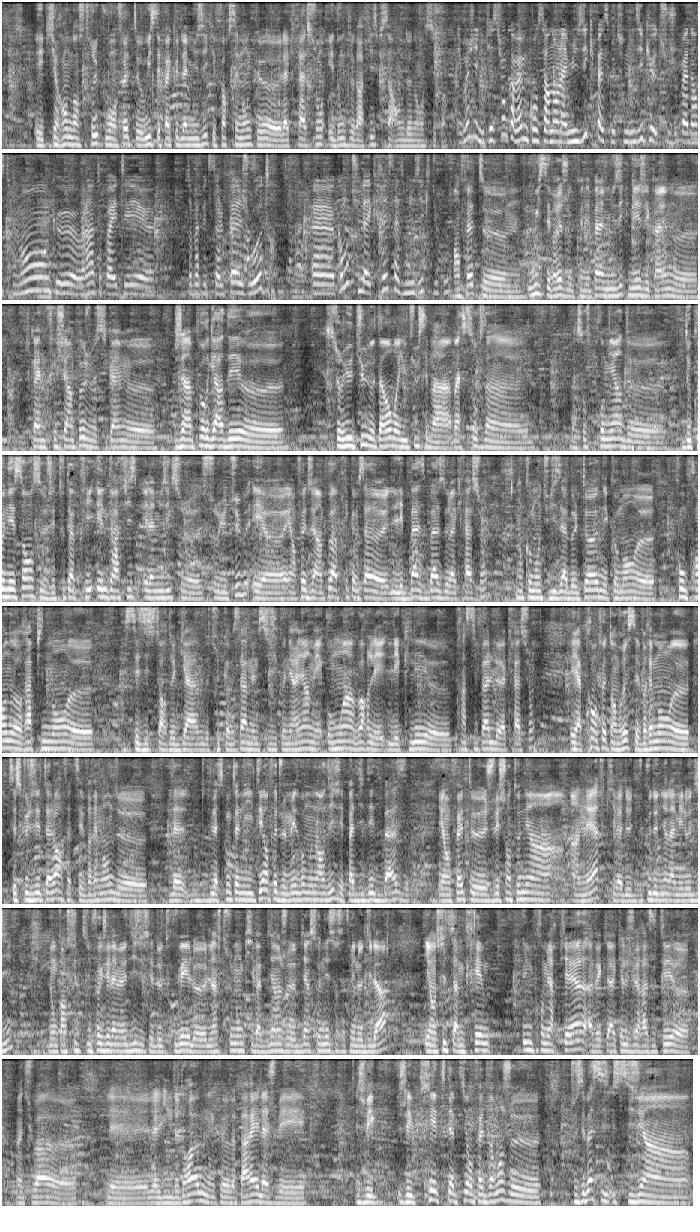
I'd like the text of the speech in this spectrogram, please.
et qui rentre dans ce truc où en fait, euh, oui, c'est pas que de la musique et forcément que euh, la création et donc le graphisme, ça rentre dedans aussi, quoi. Et moi j'ai une question quand même concernant la musique parce que tu nous dis que tu joues pas d'instrument, que euh, voilà, t'as pas été, euh, t'as pas fait de solfège ou autre. Euh, comment tu l'as créée cette musique du coup? En fait, euh, oui, c'est vrai, je connais pas la musique, mais j'ai quand même, euh, j'ai quand même triché un peu. Je me suis quand même, euh, j'ai un peu regardé euh, sur YouTube, notamment. Moi, YouTube, c'est ma, source première de, connaissances. J'ai tout appris et le graphisme et la musique sur, YouTube, et, euh, et en fait, j'ai un peu appris comme ça euh, les bases bases de la création. Donc, comment utiliser Ableton et comment euh, comprendre rapidement. Ces histoires de gamme, de trucs comme ça, même si j'y connais rien, mais au moins avoir les, clés euh, principales de la création. Et après, en fait, en vrai, c'est vraiment, euh, c'est ce que je disais tout à l'heure, en fait, c'est vraiment de, la, spontanéité. En fait, je me mets devant mon ordi, j'ai pas d'idée de base, et en fait, euh, je vais chantonner un, air qui va du coup devenir la mélodie. Donc ensuite, une fois que j'ai la mélodie, j'essaie de trouver l'instrument qui va bien sonner sur cette mélodie-là, et ensuite, ça me crée une première pierre avec laquelle je vais rajouter, euh, ben, tu vois, euh, la ligne de drum. Donc euh, bah, pareil, là je vais, je vais, je vais créer petit à petit. En fait, vraiment, je, je sais pas si, j'ai un,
